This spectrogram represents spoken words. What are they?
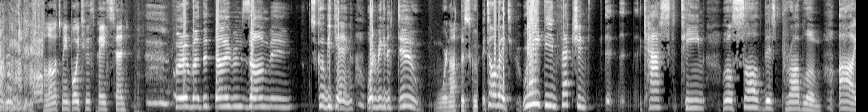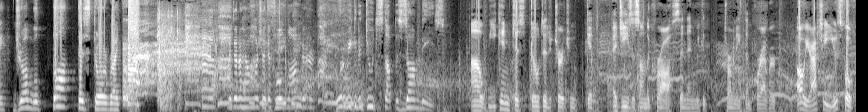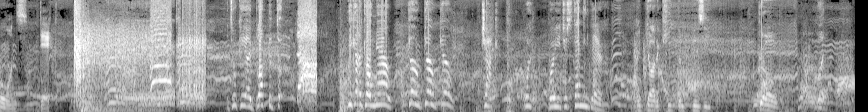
Hello, it's me, Boy Toothpaste, and we're about to die from zombies. Scooby Gang, what are we gonna do? We're not the Scooby. It's alright, we, the infection uh, cast team, will solve this problem. I, Drum, will block this door right I don't know how much I can hold longer. What are we gonna do to stop the zombies? Uh, we can just go to the church and get a Jesus on the cross, and then we could terminate them forever. Oh, you're actually useful for once, dick. It's okay, I blocked the door. No! We gotta go now! Go, go, go! Jack, what? Why are you just standing there? I gotta keep them busy. Go. What?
